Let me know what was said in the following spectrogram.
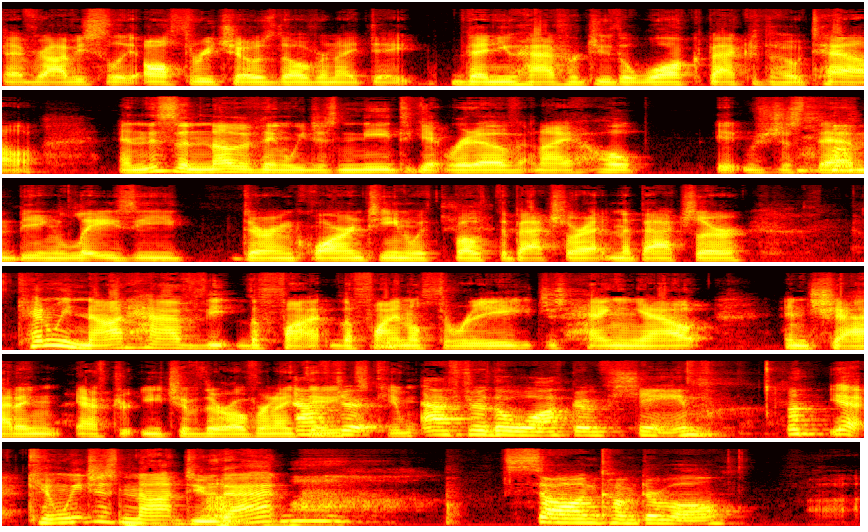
obviously, all three chose the overnight date. Then you have her do the walk back to the hotel. And this is another thing we just need to get rid of. And I hope it was just them being lazy during quarantine with both the Bachelorette and the Bachelor. Can we not have the the, fi- the final three just hanging out and chatting after each of their overnight after dates? Can, after the walk of shame. yeah, can we just not do that? so uncomfortable. Uh,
